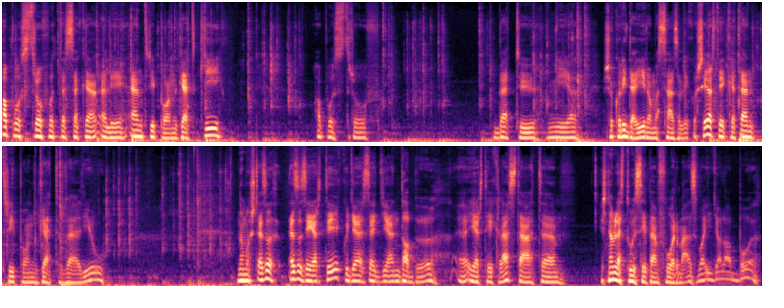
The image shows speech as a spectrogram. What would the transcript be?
apostrofot teszek elé, entry.getKey, apostrof, betű, nyíl, és akkor ide írom a százalékos értéket, entry.getValue. Na most ez, a, ez az érték, ugye ez egy ilyen double eh, érték lesz, tehát eh, és nem lesz túl szépen formázva így alapból.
